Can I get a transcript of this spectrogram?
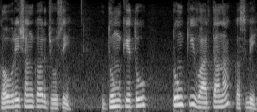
ગૌરીશંકર જોશી. ધૂમકેતુ, ટૂંકી વાર્તાના કસબી.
